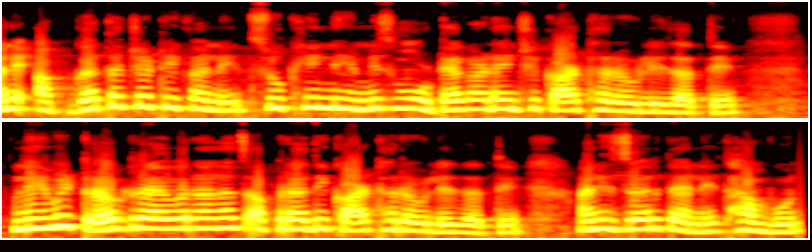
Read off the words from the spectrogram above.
आणि अपघाताच्या ठिकाणी चूक ही नेहमीच मोठ्या गाड्यांची का ठरवली जाते? नेहमी ट्रक ड्रायव्हरांनाच अपराधी का ठरवले जाते? आणि जर त्याने थांबून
